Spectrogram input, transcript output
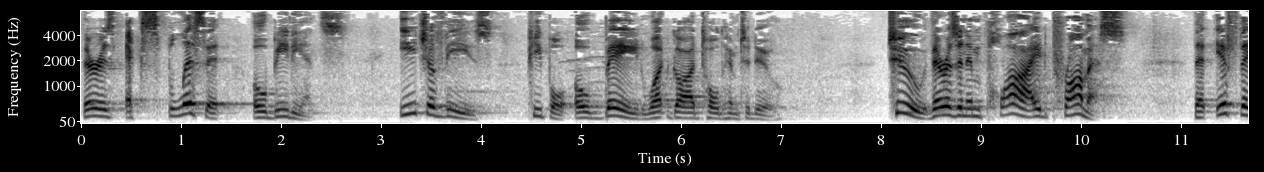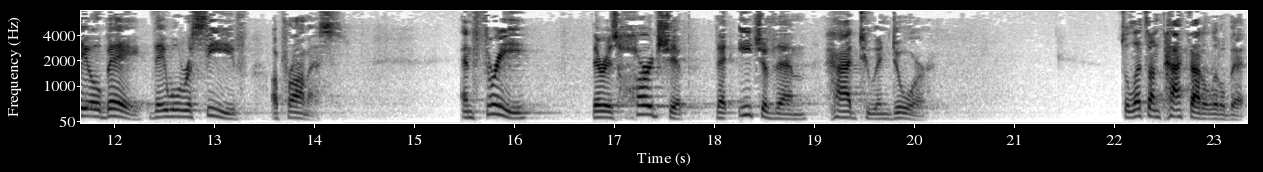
there is explicit obedience. Each of these people obeyed what God told him to do. Two, there is an implied promise that if they obey, they will receive a promise. And three, there is hardship that each of them had to endure. So let's unpack that a little bit.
